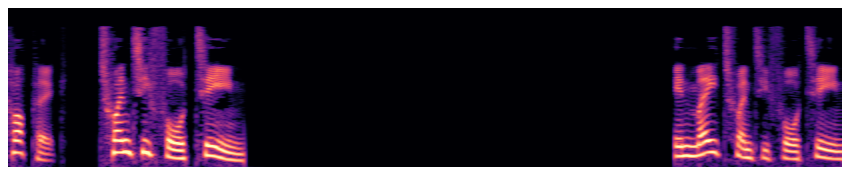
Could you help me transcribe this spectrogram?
Topic 2014 In May 2014,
